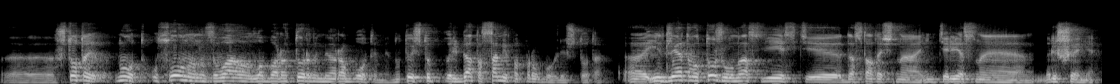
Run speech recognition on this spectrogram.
э, что-то, ну вот, условно называем лабораторными работами. Ну, то есть, чтобы ребята сами попробовали что-то. Э, и для этого тоже у нас есть э, достаточно интересное решение.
